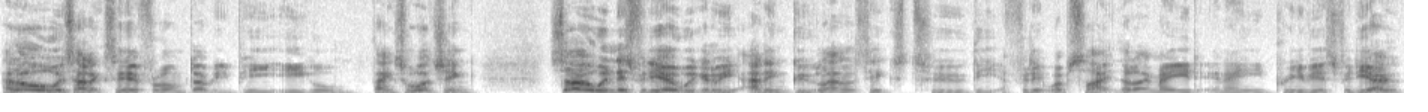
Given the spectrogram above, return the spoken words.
Hello, it's Alex here from WP Eagle. Thanks for watching. So in this video, we're going to be adding Google Analytics to the affiliate website that I made in a previous video.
